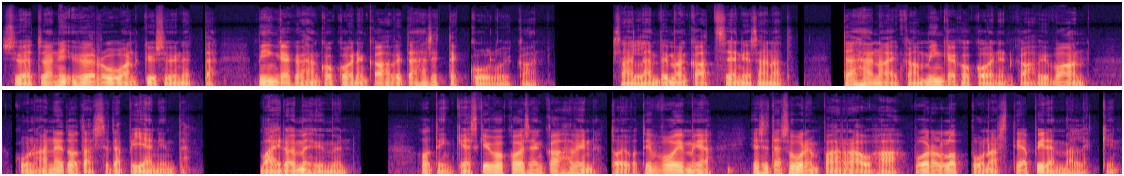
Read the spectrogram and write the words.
Syötyäni yöruuan kysyin, että minkäköhän kokoinen kahvi tähän sitten kuuluikaan. Sain lämpimän katseen ja sanat, tähän aikaan minkä kokoinen kahvi vaan, kunhan et ota sitä pienintä. Vaihdoimme hymyn. Otin keskikokoisen kahvin, toivotin voimia ja sitä suurempaa rauhaa vuoron loppuun asti ja pidemmällekin.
